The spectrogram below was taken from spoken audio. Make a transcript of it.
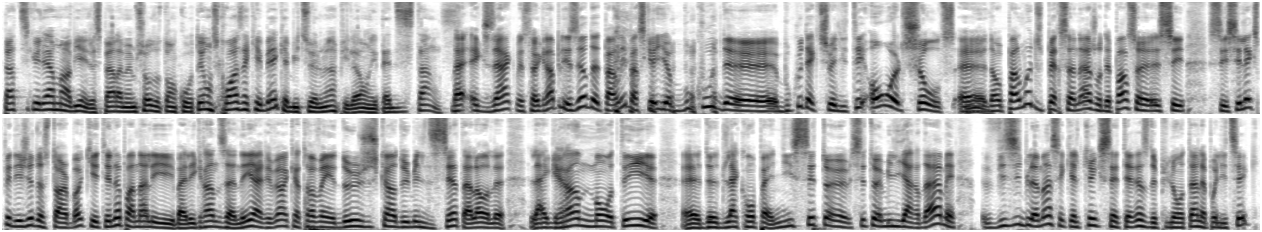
particulièrement bien. J'espère la même chose de ton côté. On se croise à Québec habituellement, puis là, on est à distance. Ben, exact, mais c'est un grand plaisir de te parler parce qu'il y a beaucoup de beaucoup d'actualités. Howard Schultz, euh, donc parle-moi du personnage. Au départ, c'est l'ex-PDG de Starbucks qui était là pendant les, ben, les grandes années, arrivé en 82 jusqu'en 2017. Alors, la grande montée euh, de, de, la compagnie, c'est un, un milliardaire, mais visiblement, c'est quelqu'un qui s'intéresse depuis longtemps à la politique.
